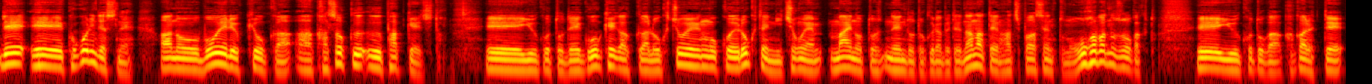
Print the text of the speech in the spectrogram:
で、えー、ここにですね、あの、防衛力強化加速パッケージと、えー、いうことで、合計額が6兆円を超え6.2兆円、前の年度と比べて7.8%の大幅の増額と、えー、いうことが書かれて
